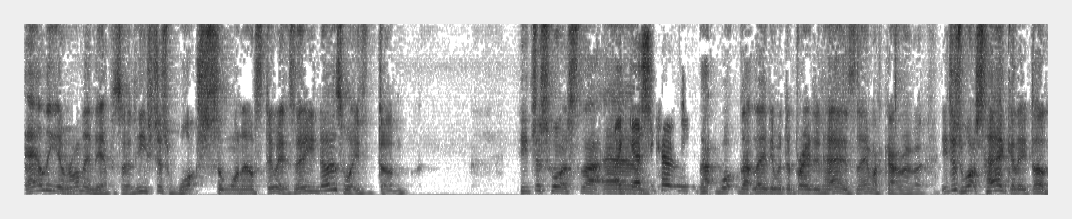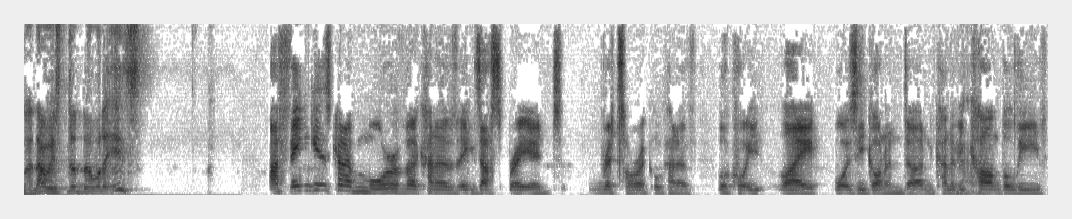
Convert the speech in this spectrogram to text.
Earlier on in the episode, he's just watched someone else do it, so he knows what he's done. He just watched that. Um, I guess he kind of that what that lady with the braided hair. His name I can't remember. He just watched her get it done, and now he doesn't know what it is. I think it's kind of more of a kind of exasperated rhetorical kind of look what he like what has he gone and done kind of he can't believe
